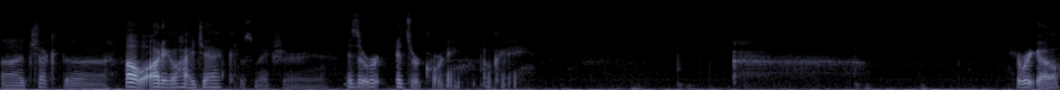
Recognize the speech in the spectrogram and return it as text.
Uh, check the. Oh, audio hijack. Just make sure. Yeah. Is it? Re- it's recording. Okay. Here we go.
